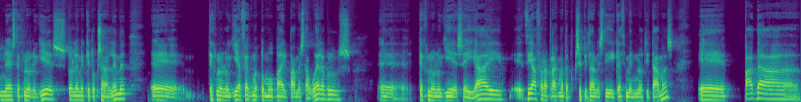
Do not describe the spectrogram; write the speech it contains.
νέες τεχνολογίες, το λέμε και το ξαναλέμε ε, τεχνολογία, φεύγουμε από το mobile, πάμε στα wearables, ε, τεχνολογίες AI, ε, διάφορα πράγματα που ξεπηδάνε στη καθημερινότητά μας. Ε, πάντα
